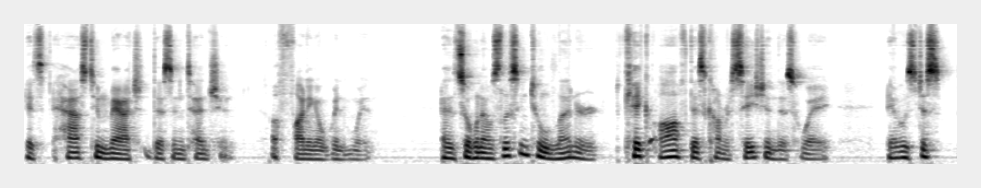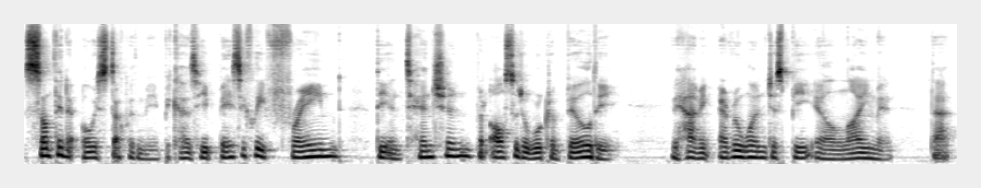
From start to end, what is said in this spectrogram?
it has to match this intention of finding a win win. And so when I was listening to Leonard kick off this conversation this way, it was just something that always stuck with me because he basically framed the intention but also the workability and having everyone just be in alignment that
